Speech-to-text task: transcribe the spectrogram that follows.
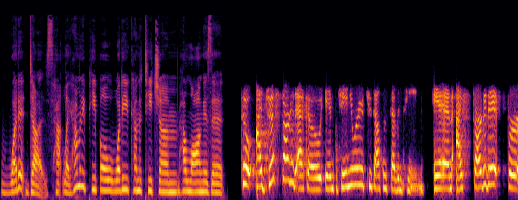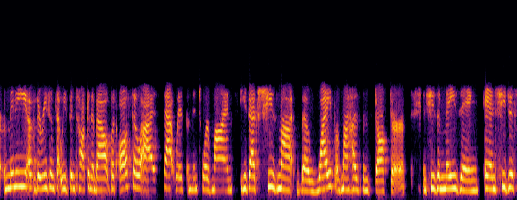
what it does. How, like, how many people? What do you kind of teach them? How long is it? So I just started Echo in January of 2017 and I started it for many of the reasons that we've been talking about, but also I sat with a mentor of mine. He's actually, she's my, the wife of my husband's doctor and she's amazing. And she just,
